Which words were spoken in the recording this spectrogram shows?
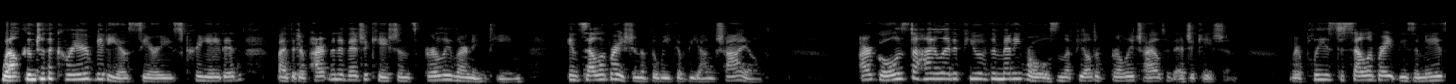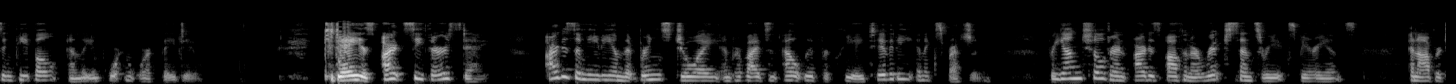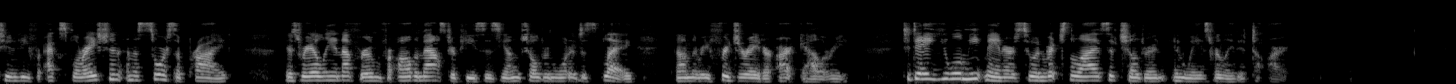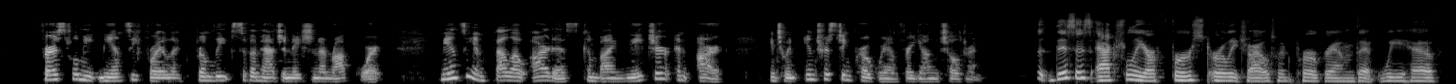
Welcome to the career video series created by the Department of Education's Early Learning Team in celebration of the Week of the Young Child. Our goal is to highlight a few of the many roles in the field of early childhood education. We're pleased to celebrate these amazing people and the important work they do. Today is Artsy Thursday. Art is a medium that brings joy and provides an outlet for creativity and expression. For young children, art is often a rich sensory experience, an opportunity for exploration and a source of pride. There's rarely enough room for all the masterpieces young children want to display on the refrigerator art gallery. Today, you will meet Mainers who enrich the lives of children in ways related to art. First, we'll meet Nancy Froelich from Leaps of Imagination in Rockport. Nancy and fellow artists combine nature and art into an interesting program for young children. This is actually our first early childhood program that we have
